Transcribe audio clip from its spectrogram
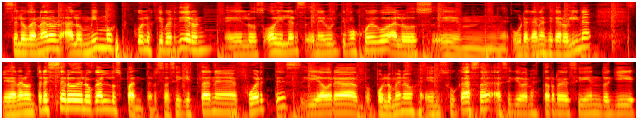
se lo ganaron a los mismos con los que perdieron, eh, los Oilers en el último juego, a los em, Huracanes de Carolina. Le ganaron 3-0 de local los Panthers, así que están fuertes y ahora, por lo menos en su casa, así que van a estar recibiendo aquí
